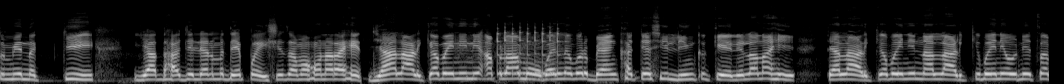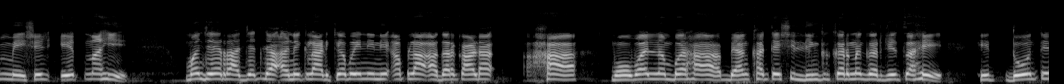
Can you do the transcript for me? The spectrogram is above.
तुम्ही नक्की या दहा जिल्ह्यांमध्ये पैसे जमा होणार आहेत. ज्या लाडक्या बहिणींनी आपला मोबाईल नंबर बँक खात्याशी लिंक केलेला नाही. त्या लाडक्या बहिणींना लाडकी बहीण योजनेचा मेसेज येत नाही. म्हणजे राज्यातल्या अनेक लाडक्या बहिणींनी आपला आधार कार्ड हा मोबाईल नंबर हा बँक खात्याशी लिंक करणं गरजेचं आहे. ही दोन ते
